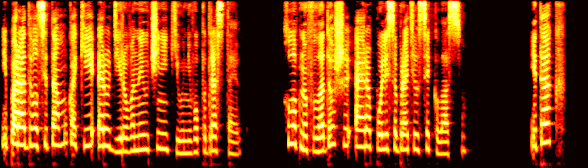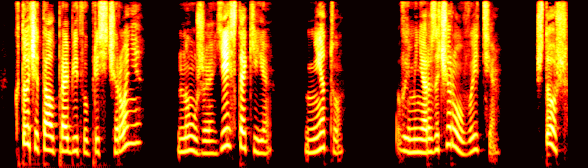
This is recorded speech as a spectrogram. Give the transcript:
и порадовался тому, какие эрудированные ученики у него подрастают. Хлопнув в ладоши, Аэрополис обратился к классу. «Итак, кто читал про битву при Сичероне? Ну же, есть такие?» «Нету». «Вы меня разочаровываете». «Что ж,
